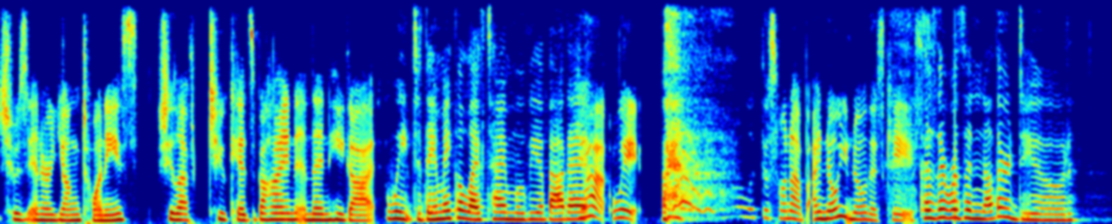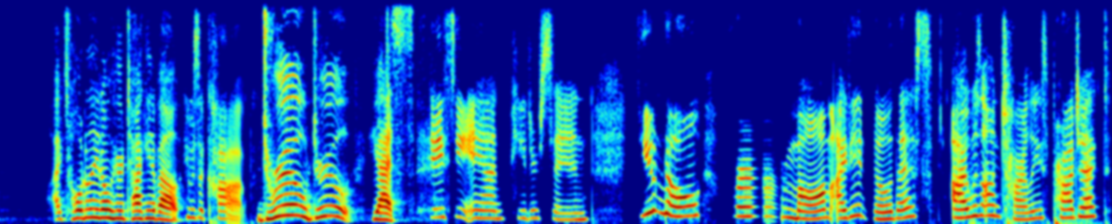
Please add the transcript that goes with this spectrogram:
she was in her young twenties. She left two kids behind, and then he got. Wait, did they make a Lifetime movie about it? Yeah, wait. Look this one up. I know you know this case. Because there was another dude. I totally know who you're talking about. He was a cop. Drew, Drew. Yes. Stacy Ann Peterson. Do you know her mom? I didn't know this. I was on Charley's project.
